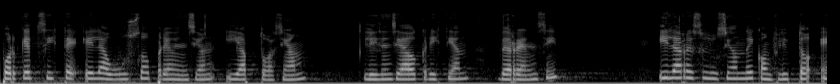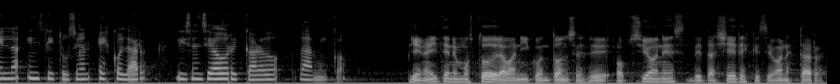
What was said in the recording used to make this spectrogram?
¿Por qué existe el abuso, prevención y actuación? Licenciado Cristian de Renzi. Y la resolución de conflicto en la institución escolar, licenciado Ricardo D'Amico. Bien, ahí tenemos todo el abanico entonces de opciones, de talleres que se van a estar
